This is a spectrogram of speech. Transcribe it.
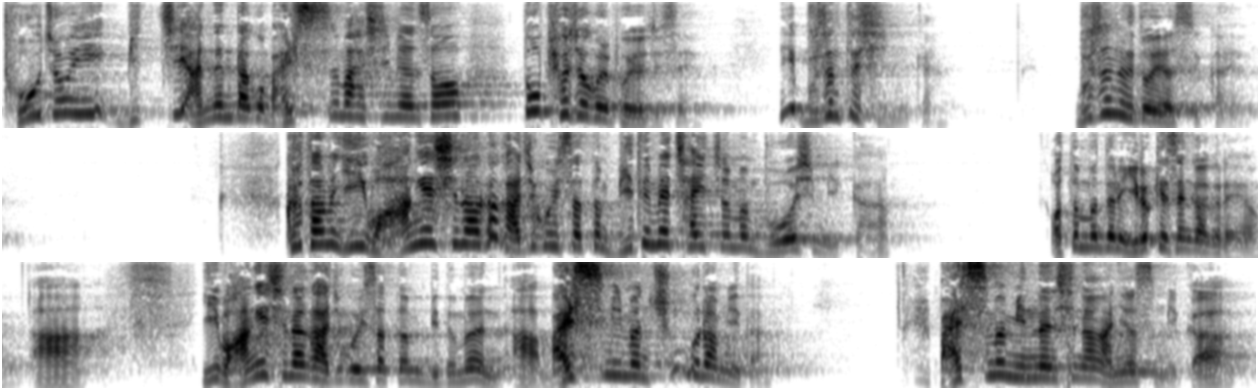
도저히 믿지 않는다고 말씀하시면서 또 표적을 보여주세요. 이게 무슨 뜻입니까? 무슨 의도였을까요? 그렇다면 이 왕의 신하가 가지고 있었던 믿음의 차이점은 무엇입니까? 어떤 분들은 이렇게 생각을 해요. 아, 이 왕의 신하가 가지고 있었던 믿음은, 아, 말씀이면 충분합니다. 말씀을 믿는 신앙 아니었습니까?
